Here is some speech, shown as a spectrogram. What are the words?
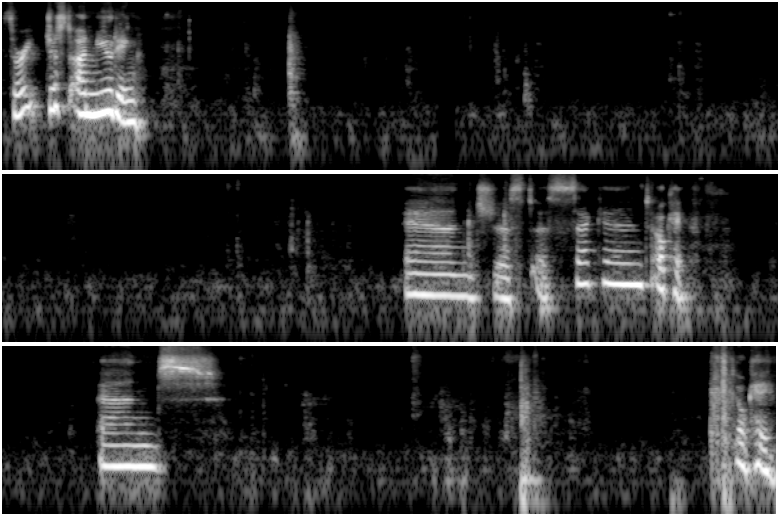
Sorry, just unmuting. And just a second. Okay. And okay,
